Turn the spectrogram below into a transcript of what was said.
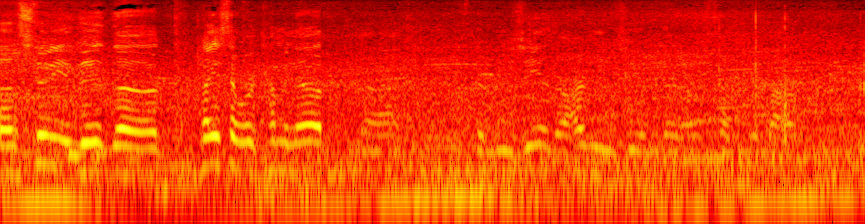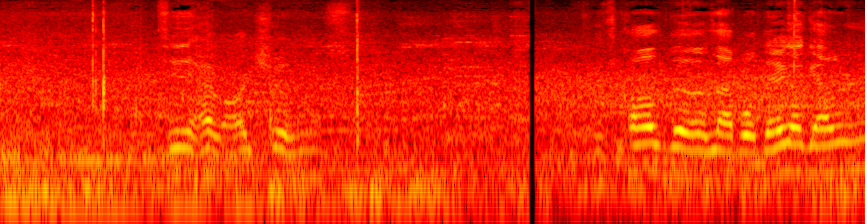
The studio, the, the place that we're coming up, uh, the museum, the art museum that I was talking about. See, they have art shows. It's called the La Bodega Gallery.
